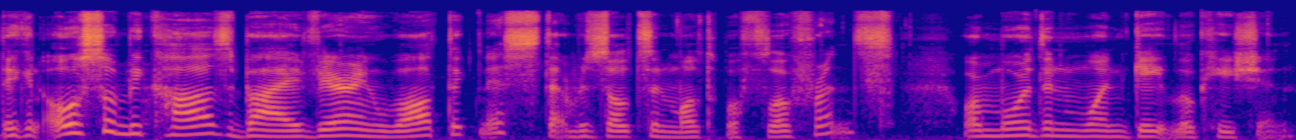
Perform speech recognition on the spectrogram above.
They can also be caused by varying wall thickness that results in multiple flow fronts or more than one gate location.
